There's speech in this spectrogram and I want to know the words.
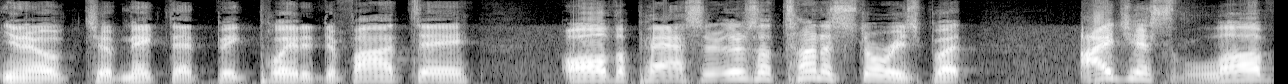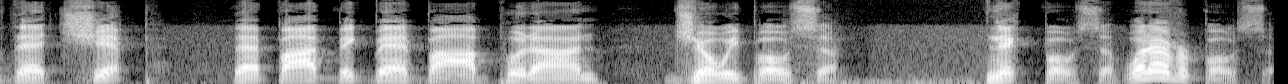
you know, to make that big play to Davante. All the passes. There's a ton of stories, but I just love that chip that Bob, Big Bad Bob, put on Joey Bosa, Nick Bosa, whatever Bosa.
